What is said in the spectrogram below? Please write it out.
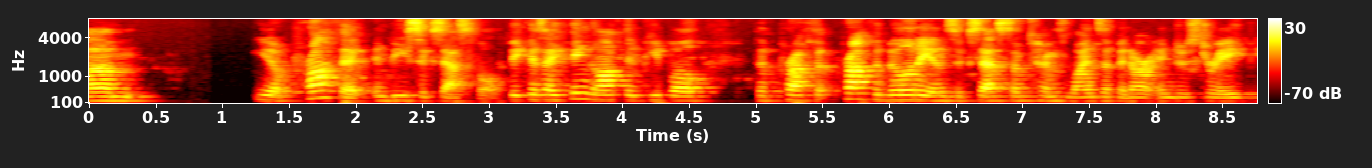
um, you know profit and be successful. Because i think often people the profit profitability and success sometimes winds up in our industry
